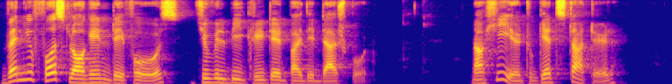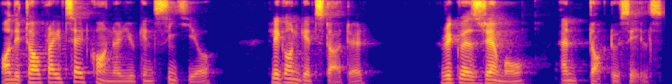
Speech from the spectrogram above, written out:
When you first log in Dayforce, you will be greeted by the dashboard. Now here to get started, on the top right side corner you can see here, click on get started, request demo and talk to sales.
